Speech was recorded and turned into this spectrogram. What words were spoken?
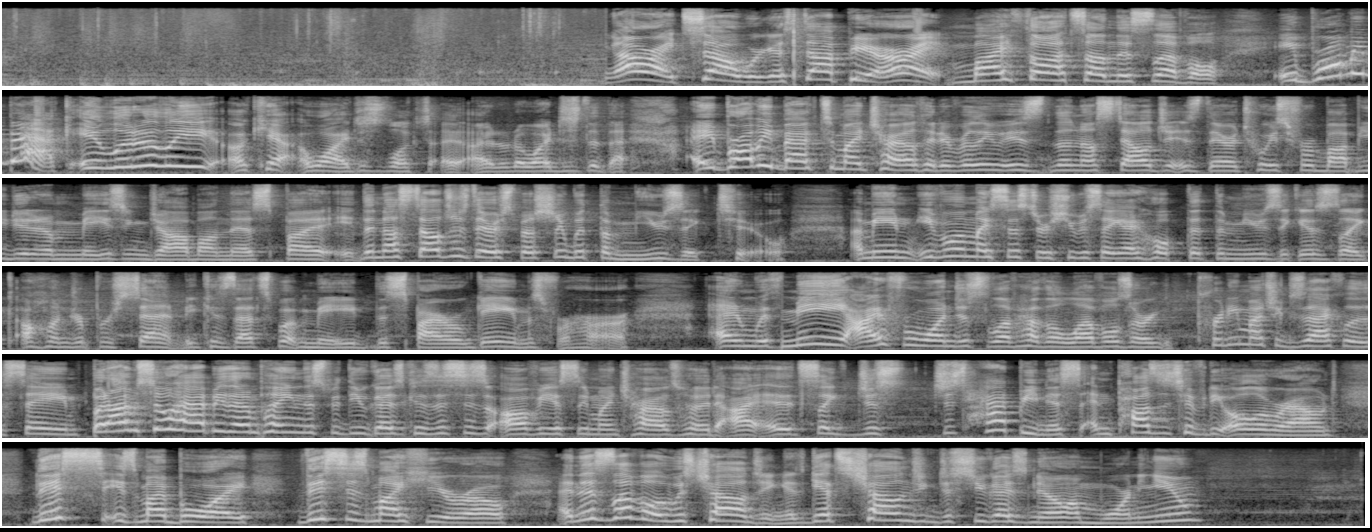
All right, so we're gonna stop here. All right, my thoughts on this level. It brought me back. It literally, okay, well, I just looked. I, I don't know why I just did that. It brought me back to my childhood. It really is, the nostalgia is there. Toys for Bob, you did an amazing job on this, but it, the nostalgia is there, especially with the music, too. I mean, even with my sister, she was saying, I hope that the music is like 100% because that's what made the Spyro games for her. And with me, I, for one, just love how the levels are pretty much exactly the same. But I'm so happy that I'm playing this with you guys because this is obviously my childhood. I, it's like just, just happiness and positivity all around. This is my boy. This is my hero. And this level, it was challenging. It gets challenging, just so you guys know, I'm warning you.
